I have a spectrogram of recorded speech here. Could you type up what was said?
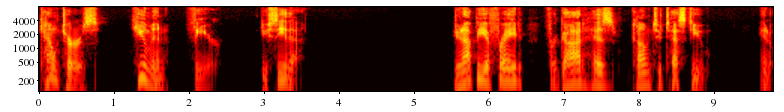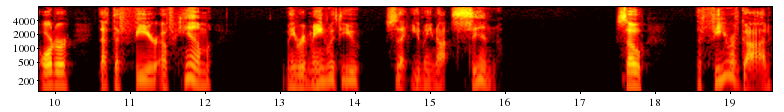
counters human fear. Do you see that? Do not be afraid, for God has come to test you, in order that the fear of Him may remain with you, so that you may not sin. So, the fear of God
